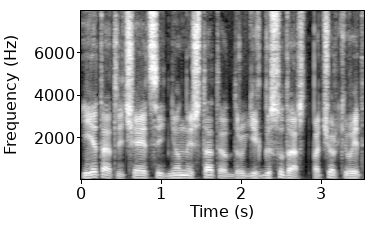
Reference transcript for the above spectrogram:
И это отличает Соединенные Штаты от других государств, подчеркивает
